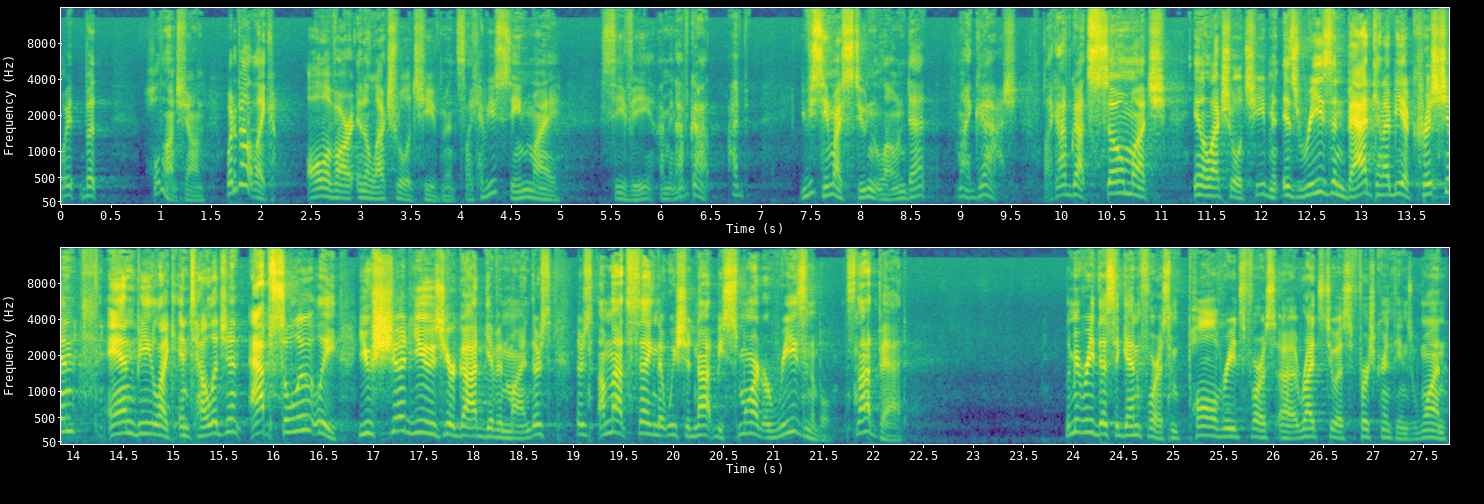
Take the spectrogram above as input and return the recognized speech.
Wait, but hold on, Sean. What about like all of our intellectual achievements? Like, have you seen my CV? I mean, I've got, I've, have you seen my student loan debt? My gosh. Like, I've got so much intellectual achievement. Is reason bad? Can I be a Christian and be like intelligent? Absolutely. You should use your God given mind. There's, there's, I'm not saying that we should not be smart or reasonable. It's not bad. Let me read this again for us. And Paul reads for us, uh, writes to us 1 Corinthians 1.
